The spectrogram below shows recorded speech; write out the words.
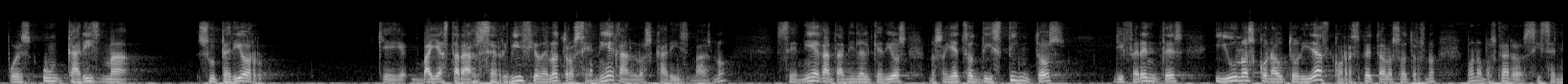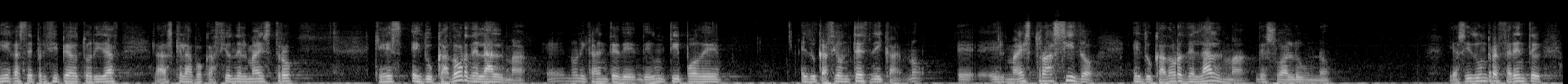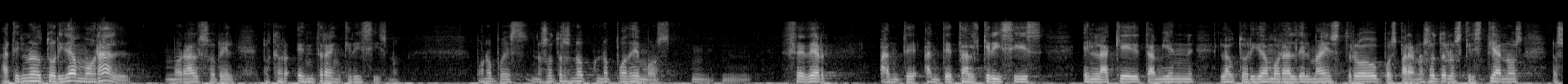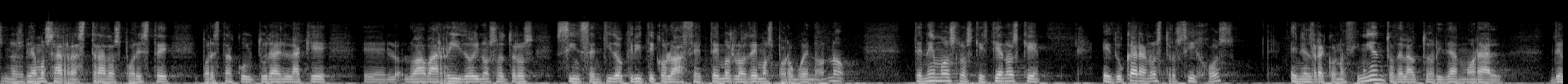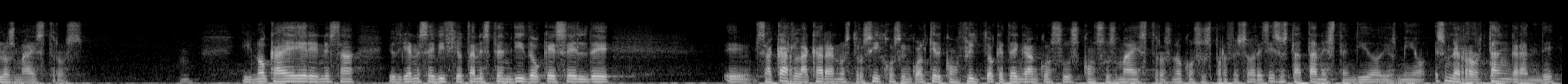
pues un carisma superior que vaya a estar al servicio del otro, se niegan los carismas, ¿no? Se niega también el que Dios nos haya hecho distintos, diferentes y unos con autoridad con respecto a los otros, ¿no? Bueno, pues claro, si se niega ese principio de autoridad, la verdad es que la vocación del maestro, que es educador del alma, ¿eh? no únicamente de, un tipo de educación técnica, no, eh, el maestro ha sido educador del alma de su alumno y ha sido un referente, ha tenido una autoridad moral, moral sobre él, porque ahora entra en crisis, ¿no? Bueno, pues nosotros no, podemos mm, ceder ante, ante tal crisis en la que también la autoridad moral del maestro, pues para nosotros los cristianos nos, veamos arrastrados por, este, por esta cultura en la que eh, lo, ha barrido y nosotros sin sentido crítico lo aceptemos, lo demos por bueno. No, tenemos los cristianos que educar a nuestros hijos en el reconocimiento de la autoridad moral de los maestros. Y no caer en esa, yo diría, en ese vicio tan extendido que es el de eh, sacar la cara a nuestros hijos en cualquier conflicto que tengan con sus, con sus maestros, ¿no? con sus profesores. Eso está tan extendido, Dios mío. Es un error tan grande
